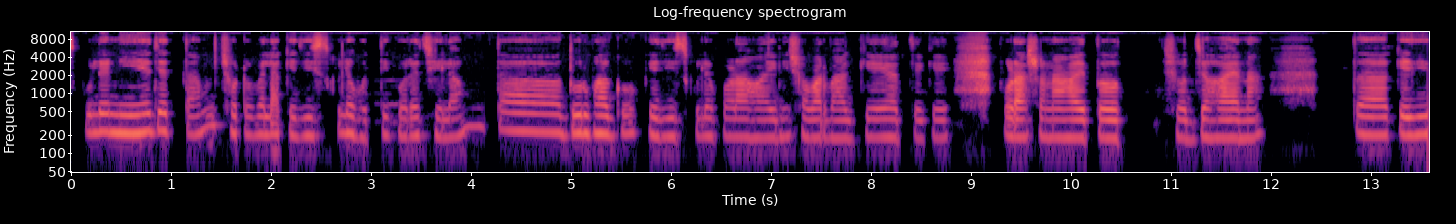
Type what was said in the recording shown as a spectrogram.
স্কুলে নিয়ে যেতাম, ছোটোবেলা কেজি স্কুলে ভর্তি করেছিলাম। তা দুর্ভাগ্য, কেজি স্কুলে পড়া হয়নি। সবার ভাগ্যে হচ্ছে কি, পড়াশোনা হয়তো সহ্য হয় না। তা কেজি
